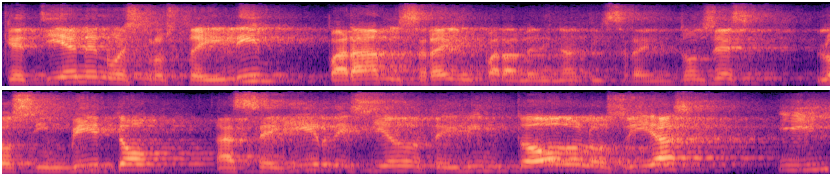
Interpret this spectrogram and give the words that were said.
que tienen nuestros Teilim para Israel y para Medinat Israel. Entonces, los invito a seguir diciendo Teilim todos los días y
